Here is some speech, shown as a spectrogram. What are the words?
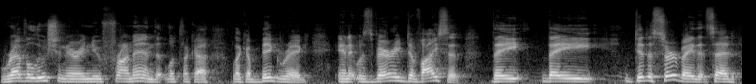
revolutionary new front end that looked like a like a big rig and it was very divisive. They they did a survey that said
